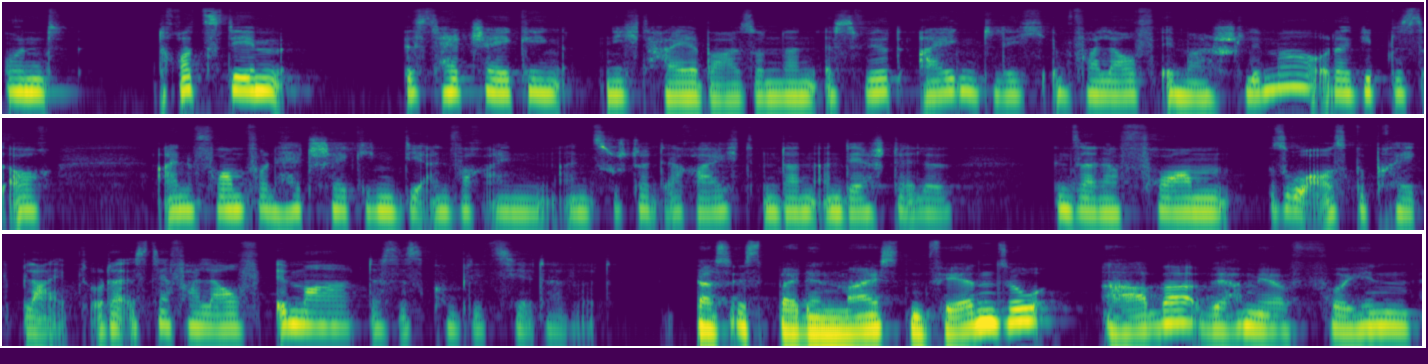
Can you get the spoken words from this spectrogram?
und trotzdem ist Headshaking nicht heilbar, sondern es wird eigentlich im Verlauf immer schlimmer oder gibt es auch eine Form von Headshaking, die einfach einen, einen Zustand erreicht und dann an der Stelle in seiner Form so ausgeprägt bleibt? Oder ist der Verlauf immer, dass es komplizierter wird? Das ist bei den meisten Pferden so, aber wir haben ja vorhin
